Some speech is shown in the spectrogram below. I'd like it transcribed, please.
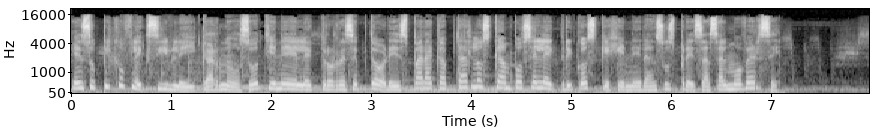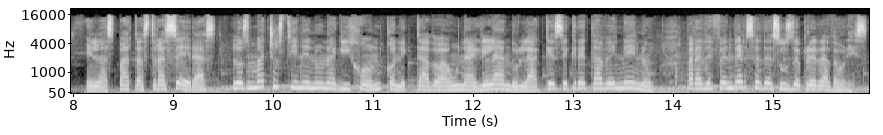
En su pico flexible y carnoso tiene electroreceptores para captar los campos eléctricos que generan sus presas al moverse. En las patas traseras, los machos tienen un aguijón conectado a una glándula que secreta veneno para defenderse de sus depredadores.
